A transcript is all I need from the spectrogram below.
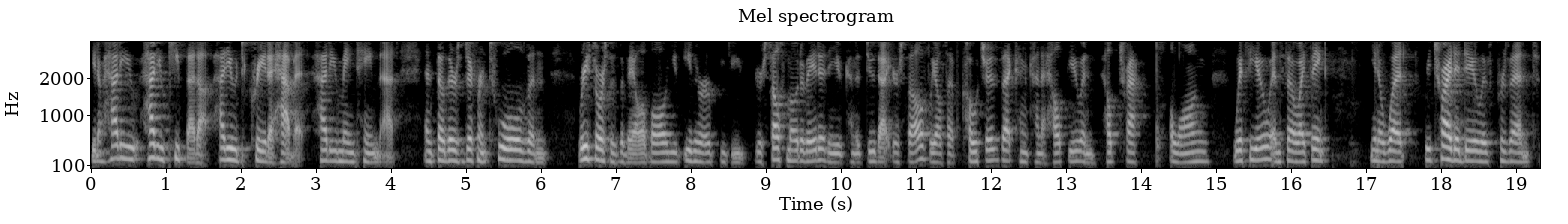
you know how do you how do you keep that up? How do you create a habit? How do you maintain that? And so there's different tools and resources available. You either you're self motivated and you kind of do that yourself. We also have coaches that can kind of help you and help track along with you. And so I think you know what we try to do is present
